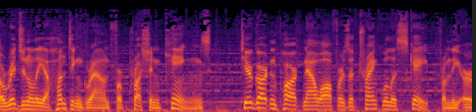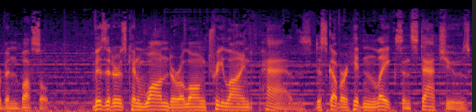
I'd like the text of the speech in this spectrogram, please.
originally a hunting ground for Prussian kings, Tiergarten Park now offers a tranquil escape from the urban bustle. Visitors can wander along tree-lined paths, discover hidden lakes and statues,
